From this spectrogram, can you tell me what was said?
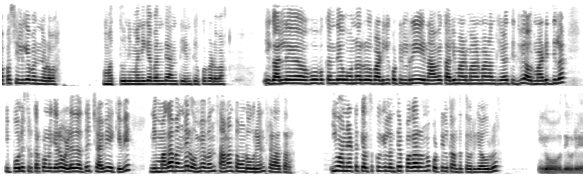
ವಾಪಸ್ ಇಲ್ಲಿಗೆ ಬಂದು ನೋಡವ ಮತ್ತು ನಿಮ್ಮ ಮನೆಗೆ ಬಂದೆ ಅಂತ, ಏನು ತಿಳ್ಕೊಬೇಡವ ಈಗ ಅಲ್ಲೇ ಹೋಗ್ಬೇಕಂದೆ ಓನರ್ ಬಾಡಿಗೆ ಕೊಟ್ಟಿಲ್ರಿ, ನಾವೇ ಖಾಲಿ ಮಾಡಿ ಮಾಡಿ ಮಾಡಿ ಅಂತ ಹೇಳ್ತಿದ್ವಿ. ಅವ್ರು ಮಾಡಿದ್ದಿಲ್ಲ. ಈ ಪೊಲೀಸರು ಕರ್ಕೊಂಡು ಹೋಗ್ಯಾರ, ಒಳ್ಳೇದಾಯ್ತು, ಚಾವಿ ಹಾಕಿವಿ. ನಿಮ್ಮ ಮಗ ಬಂದ್ಮೇಲೆ ಒಮ್ಮೆ ಬಂದು ಸಾಮಾನು ತೊಗೊಂಡು ಹೋಗ್ರಿ ಅಂತ ಹೇಳತ್ತಾರ. ಇವ ನೆಟ್ಟು ಕೆಲ್ಸಕ್ಕೆ ಹೋಗಿಲ್ಲಂತೆ ಪಗಾರನು ಕೊಟ್ಟಿಲ್ಲ ಕಾಂತತೆ ಅವ್ರಿಗೆ ಅವರು. ಅಯ್ಯೋ ದೇವ್ರೆ.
